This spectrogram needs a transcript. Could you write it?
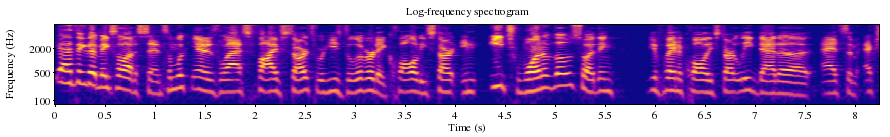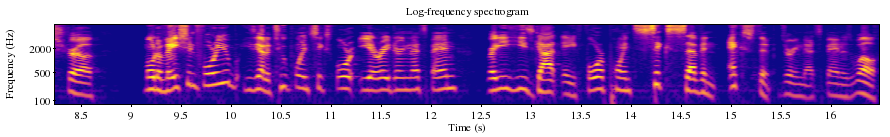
Yeah, I think that makes a lot of sense. I'm looking at his last five starts where he's delivered a quality start in each one of those. So I think if you play in a quality start league, that uh, adds some extra motivation for you. He's got a 2.64 ERA during that span. Greggy, he's got a 4.67 XFIP during that span as well.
